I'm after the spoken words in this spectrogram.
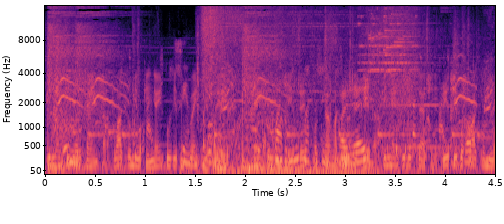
580, 4.556, 123 porção azul Olha aí. pequena. 507, 24 mil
